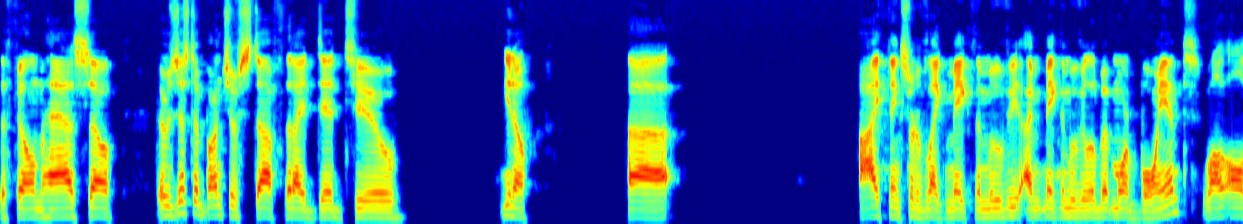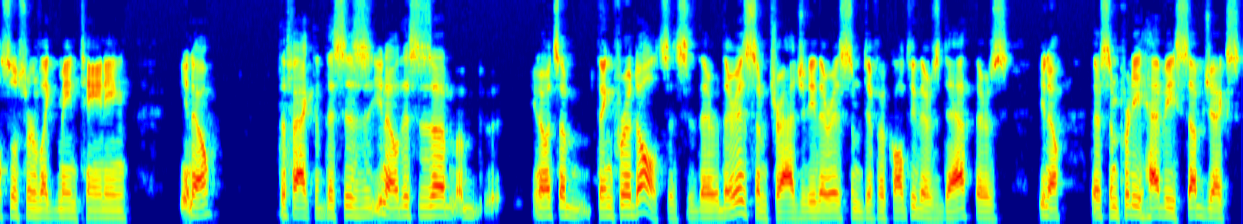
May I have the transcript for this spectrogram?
the film has. So there was just a bunch of stuff that I did to, you know, uh, I think sort of like make the movie I make the movie a little bit more buoyant while also sort of like maintaining, you know, the fact that this is you know this is a, a you know it's a thing for adults. It's there there is some tragedy, there is some difficulty, there's death, there's you know there's some pretty heavy subjects,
